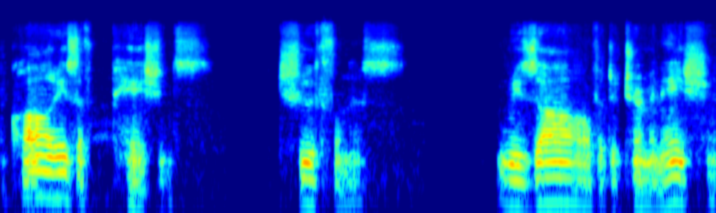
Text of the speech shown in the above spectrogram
the qualities of patience, truthfulness, resolve, or determination,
